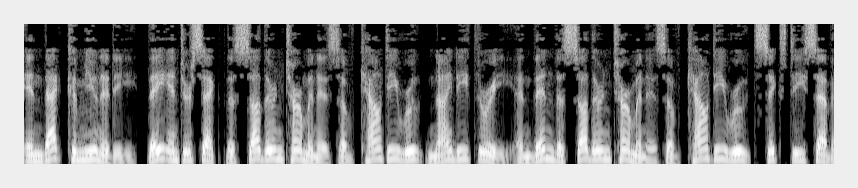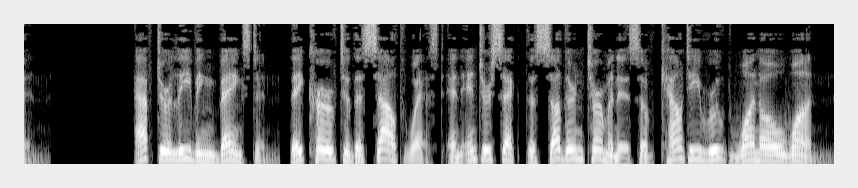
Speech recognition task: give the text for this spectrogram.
In that community, they intersect the southern terminus of County Route 93 and then the southern terminus of County Route 67. After leaving Bankston, they curve to the southwest and intersect the southern terminus of County Route 101.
